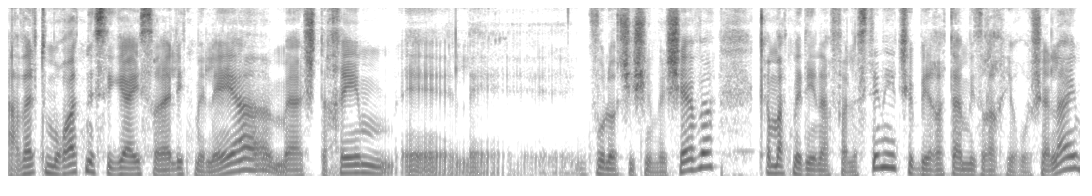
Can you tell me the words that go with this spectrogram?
אבל תמורת נסיגה ישראלית מלאה מהשטחים אה, לגבולות 67, הקמת מדינה פלסטינית שבירתה מזרח ירושלים,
